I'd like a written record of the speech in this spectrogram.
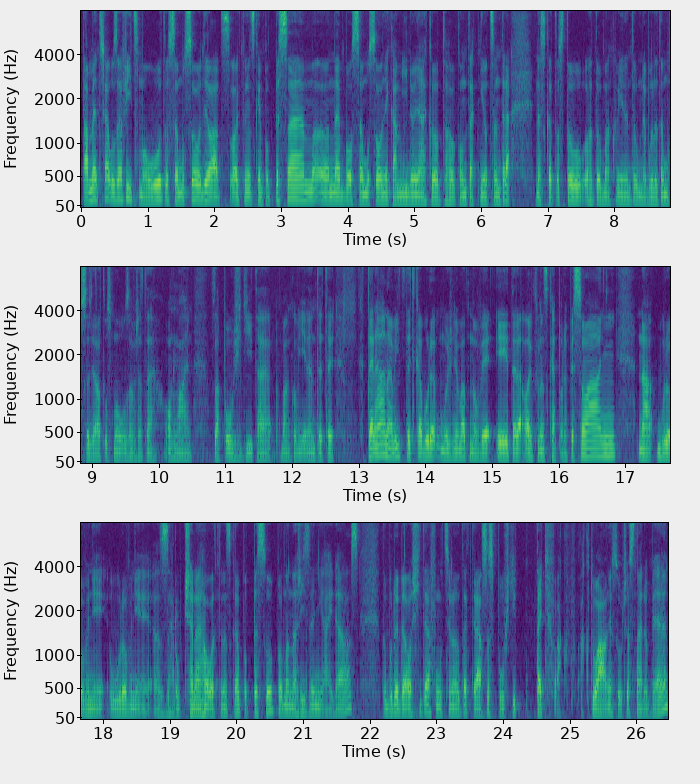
tam je třeba uzavřít smlouvu, to se muselo dělat s elektronickým podpisem, uh, nebo se muselo někam jít do nějakého toho kontaktního centra. Dneska to s tou, tou bankovní identitou nebudete muset dělat, tu smlouvu uzavřete online za použití té bankovní identity, která navíc teďka bude umožňovat nově i teda elektronické podepisování na úrovni, úrovni zaručeného elektronického podpisu podle nařízení IDAS. To bude další ta funkcionalita, která se spouští teď v aktuálně v současné době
